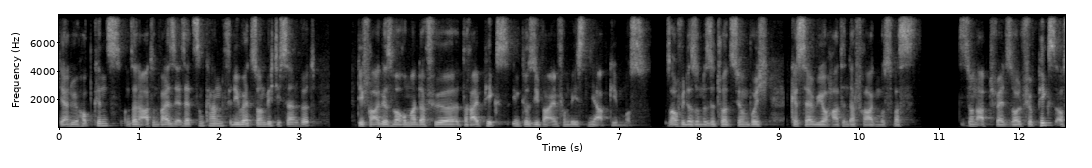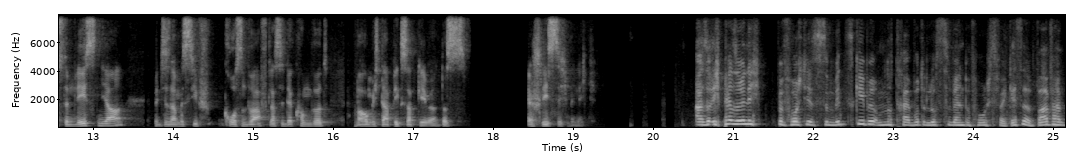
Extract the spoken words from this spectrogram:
der Andrew Hopkins und seine Art und Weise ersetzen kann, für die Red Zone wichtig sein wird. Die Frage ist, warum man dafür drei Picks inklusive einen vom nächsten Jahr abgeben muss. Das ist auch wieder so eine Situation, wo ich Casario hart hinterfragen muss, was so ein Uptrade soll für Picks aus dem nächsten Jahr mit dieser massiv großen Draftklasse, der kommen wird, warum ich da Picks abgebe. Das erschließt sich mir nicht. Also ich persönlich, bevor ich jetzt zum Witz gebe, um noch drei Worte loszuwerden, bevor ich es vergesse, war von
